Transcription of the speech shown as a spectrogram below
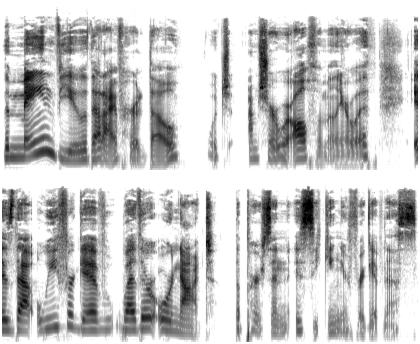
The main view that I've heard, though, which I'm sure we're all familiar with, is that we forgive whether or not the person is seeking your forgiveness.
